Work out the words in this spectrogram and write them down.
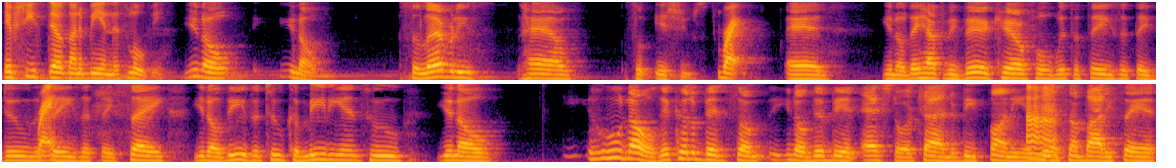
if she's still going to be in this movie. you know, you know, celebrities have some issues, Right. and you know they have to be very careful with the things that they do, the Right. things that they say. You know, these are two comedians who, you know, who knows? It could have been some, you know, them being extra or trying to be funny, and Uh-huh. then somebody saying.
